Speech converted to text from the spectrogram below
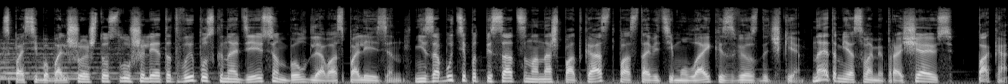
Спасибо большое, что слушали этот выпуск. Надеюсь, он был для вас полезен. Не забудьте подписаться на наш подкаст, поставить ему лайк и звездочки. На этом я с вами прощаюсь. Пока.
